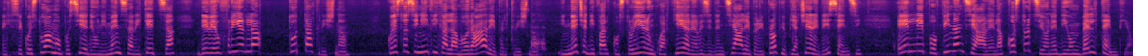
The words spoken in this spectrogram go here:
E se quest'uomo possiede un'immensa ricchezza, deve offrirla tutta a Krishna. Questo significa lavorare per Krishna. Invece di far costruire un quartiere residenziale per il proprio piacere dei sensi, egli può finanziare la costruzione di un bel tempio,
